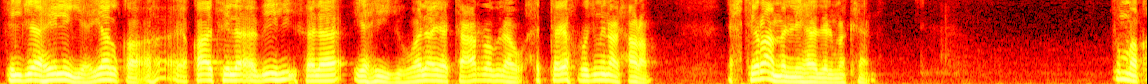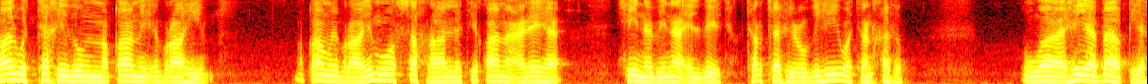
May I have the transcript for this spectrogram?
في الجاهلية يلقى قاتل أبيه فلا يهيجه ولا يتعرض له حتى يخرج من الحرم احتراما لهذا المكان. ثم قال واتخذوا من مقام إبراهيم. مقام إبراهيم هو الصخرة التي قام عليها حين بناء البيت ترتفع به وتنخفض وهي باقية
